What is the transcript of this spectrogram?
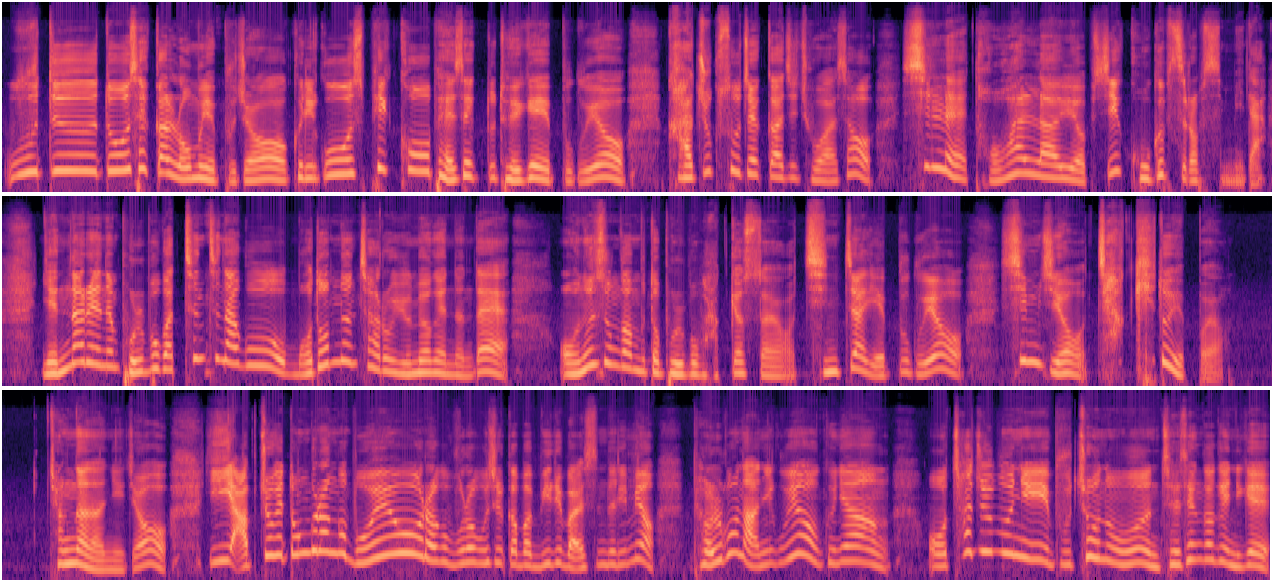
우드도 색깔 너무 예쁘죠. 그리고 스피커 배색도 되게 예쁘고요. 가죽 소재까지 좋아서 실내 더할 나위 없이 고급스럽습니다. 옛날에는 볼보가 튼튼하고 멋없는 차로 유명했는데 어느 순간부터 볼보 바뀌었어요. 진짜 예쁘고요. 심지어 차 키도 예뻐요. 장난 아니죠. 이 앞쪽에 동그란 거 뭐예요? 라고 물어보실까봐 미리 말씀드리면 별건 아니고요. 그냥 어, 차주분이 붙여놓은 제 생각엔 이게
